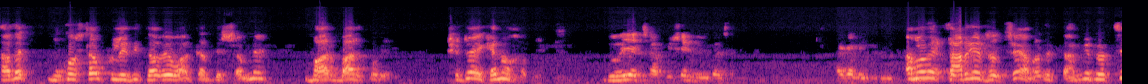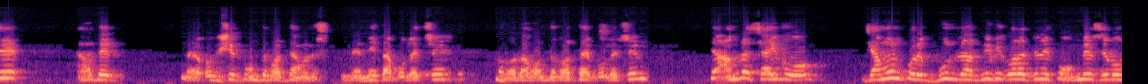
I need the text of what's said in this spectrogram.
তাদের মুখোশটাও খুলে দিতে হবে ওয়ার্কারদের সামনে বারবার করে। সেটা এখানেও হবে। দু হাজার ছাব্বিশের নির্বাচন আমাদের টার্গেট হচ্ছে আমাদের টার্গেট হচ্ছে আমাদের অভিষেক বন্দ্যোপাধ্যায় আমাদের নেতা বলেছে মমতা বন্দ্যোপাধ্যায় বলেছেন যে আমরা চাইব যেমন করে ভুল রাজনীতি করার জন্য কংগ্রেস এবং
